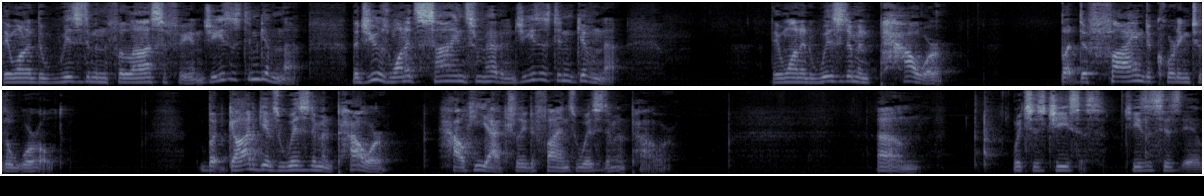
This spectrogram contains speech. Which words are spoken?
they wanted the wisdom and the philosophy, and Jesus didn't give them that. The Jews wanted signs from heaven, and Jesus didn't give them that. They wanted wisdom and power, but defined according to the world. But God gives wisdom and power how He actually defines wisdom and power um, which is Jesus. Jesus is uh,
